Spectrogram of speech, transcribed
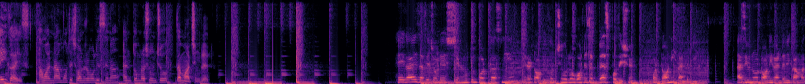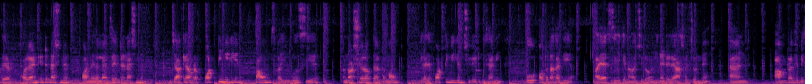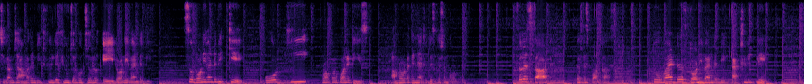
Hey guys আমার নাম হচ্ছে চন্দ্রমৌলি সিনহা অ্যান্ড তোমরা শুনছো the marching grade hey guys আজকে চলে এসছে একটা নতুন পডকাস্ট নিয়ে, যেটা টপিক হচ্ছে হলো what is the best position for Donny van de Beek as you know Donny van de Beek আমাদের হল্যান্ড ইন্টারন্যাশনাল আর নেদারল্যান্ডসের ইন্টারন্যাশনাল যাকে আমরা ফর্টি মিলিয়ন পাউন্ডস বা ইউরোস দিয়ে I not sure of that amount ঠিক আছে ফর্টি মিলিয়ন ছিল এটুকু জানি। ও অত টাকা দিয়ে আয়াক্স থেকে কেনা হয়েছিল ইউনাইটেডে আসার জন্যে। অ্যান্ড আমরা ভেবেছিলাম যে আমাদের মিডফিল্ডে ফিউচার হচ্ছে হলো এই Donny van de Beek so Donny van de Beek কে? ওর কি প্রপার কোয়ালিটিস আমরা ওটাকে নিয়ে আজকে ডিসকাশন করব। So let start with this podcast তো what does Donny van de Beek actually play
